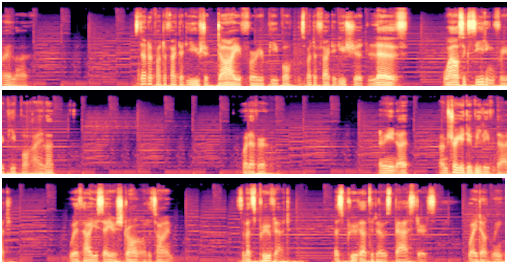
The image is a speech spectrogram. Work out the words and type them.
Ayla. It's not about the fact that you should die for your people. It's about the fact that you should live while succeeding for your people, Ayla. Whatever. I mean, I, I'm sure you do believe in that. With how you say you're strong all the time. So let's prove that. Let's prove that to those bastards. Why don't we?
